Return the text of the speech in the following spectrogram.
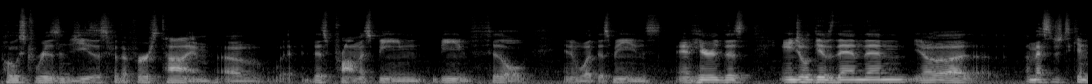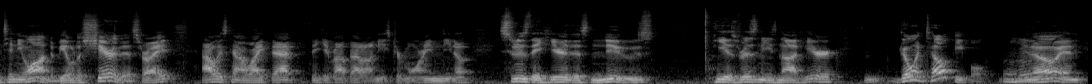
post risen Jesus for the first time of this promise being being fulfilled and what this means. And here this angel gives them then you know a, a message to continue on to be able to share this. Right? I always kind of like that thinking about that on Easter morning. You know, as soon as they hear this news, he is risen, he's not here. Go and tell people. You mm-hmm. know, and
